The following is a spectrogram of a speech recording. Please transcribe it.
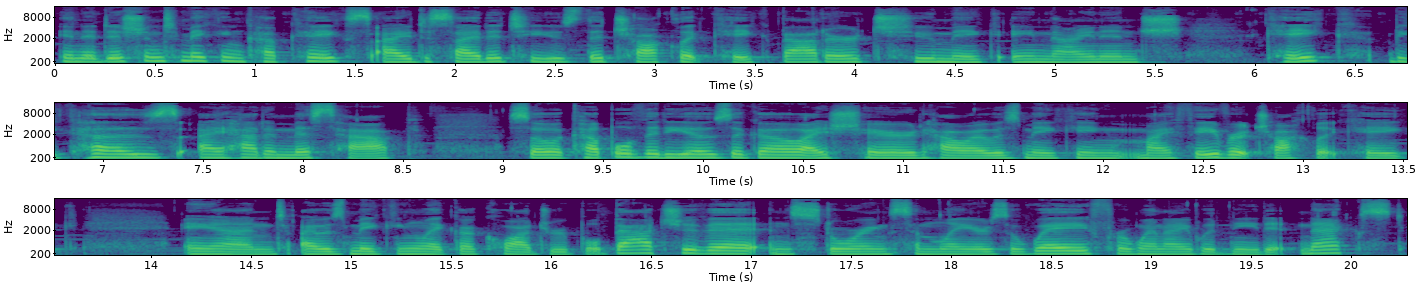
In addition to making cupcakes, I decided to use the chocolate cake batter to make a 9 inch cake because I had a mishap so, a couple videos ago, I shared how I was making my favorite chocolate cake, and I was making like a quadruple batch of it and storing some layers away for when I would need it next.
